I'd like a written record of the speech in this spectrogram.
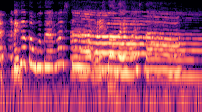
い。ありがとうございました。はいありがとうございました。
